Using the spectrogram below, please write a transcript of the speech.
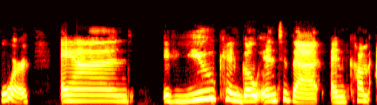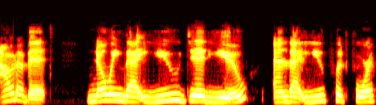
forth. And if you can go into that and come out of it knowing that you did you and that you put forth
